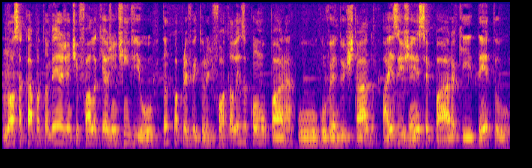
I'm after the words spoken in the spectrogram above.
Nossa capa também a gente fala que a gente enviou tanto para a Prefeitura de Fortaleza como para o governo do estado a exigência para que dentro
